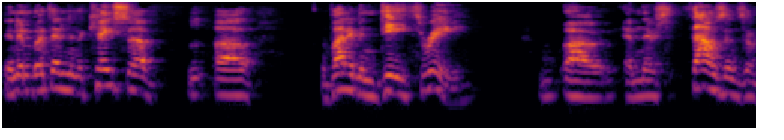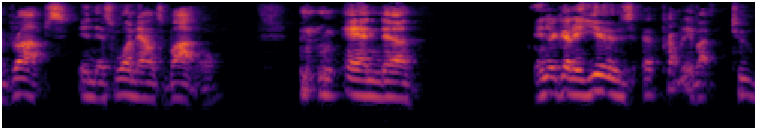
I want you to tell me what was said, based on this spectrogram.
And then, but then in the case of uh, vitamin D3, uh, and there's thousands of drops in this one ounce bottle, and uh, and you're going to use uh, probably about two,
